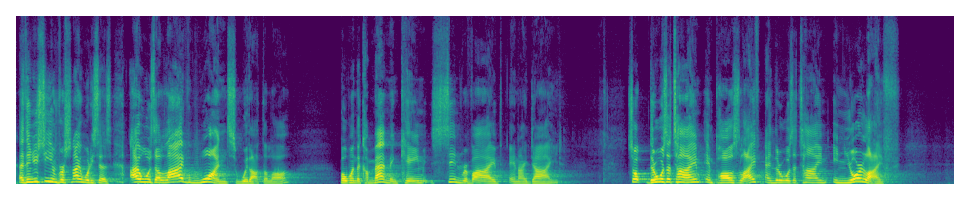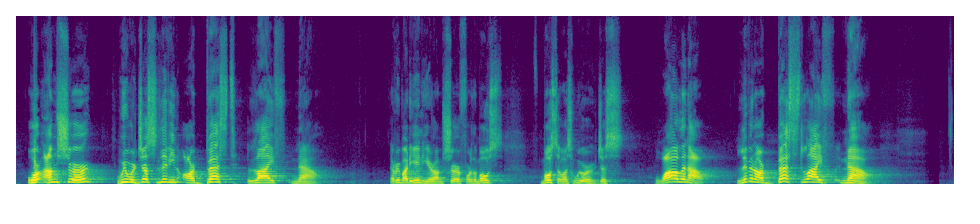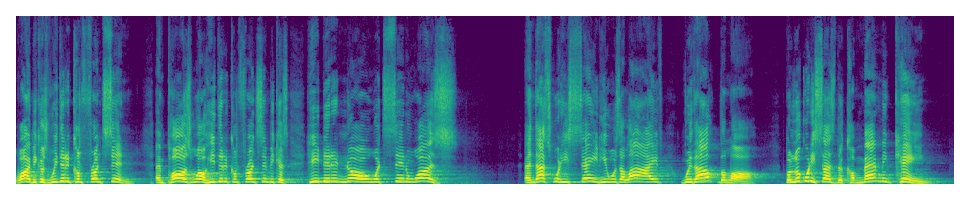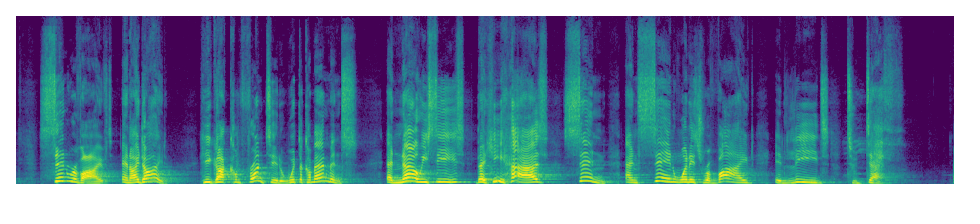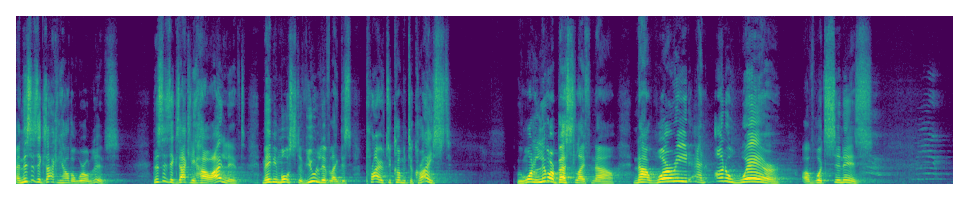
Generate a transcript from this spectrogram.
And then you see in verse 9 what he says I was alive once without the law but when the commandment came, sin revived and I died. So there was a time in Paul's life, and there was a time in your life where I'm sure we were just living our best life now. Everybody in here, I'm sure, for the most, most of us, we were just wilding out, living our best life now. Why? Because we didn't confront sin. And Paul as well, he didn't confront sin because he didn't know what sin was. And that's what he's saying. He was alive without the law. But look what he says the commandment came, sin revived, and I died. He got confronted with the commandments. And now he sees that he has sin. And sin, when it's revived, it leads to death. And this is exactly how the world lives. This is exactly how I lived. Maybe most of you lived like this prior to coming to Christ. We want to live our best life now, not worried and unaware of what sin is.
